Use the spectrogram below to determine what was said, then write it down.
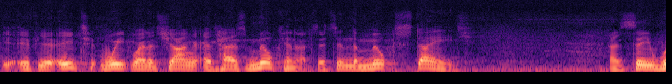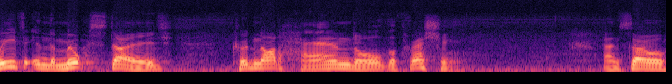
if you eat wheat when it's young, it has milk in it. It's in the milk stage. And see, wheat in the milk stage could not handle the threshing. And so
